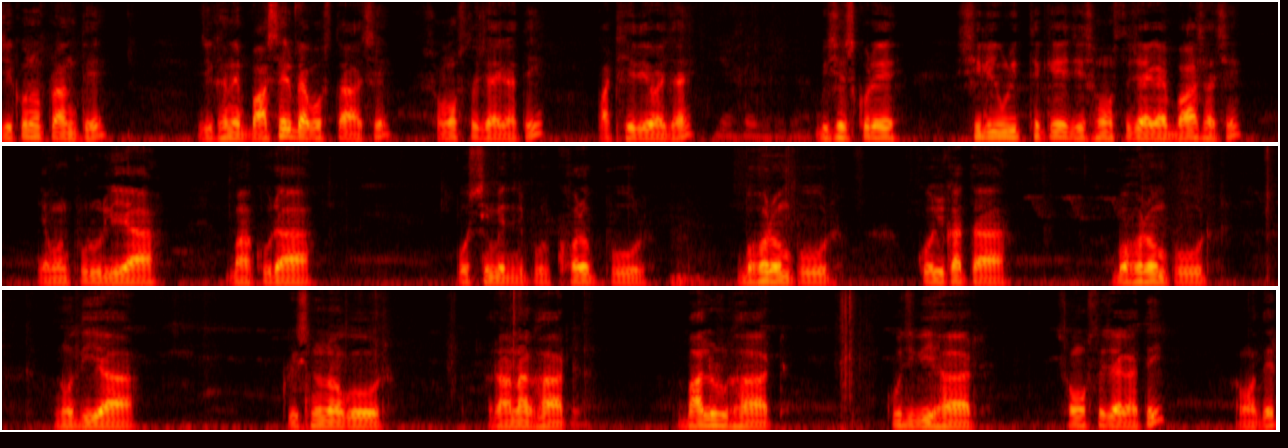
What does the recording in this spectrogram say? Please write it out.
যে কোনো প্রান্তে যেখানে বাসের ব্যবস্থা আছে, সমস্ত জায়গাতেই পাঠিয়ে দেওয়া যায়। বিশেষ করে শিলিগুড়ির থেকে যে সমস্ত জায়গায় বাস আছে, যেমন পুরুলিয়া, বাঁকুড়া, পশ্চিম মেদিনীপুর, খড়গপুর, বহরমপুর, কলকাতা, বহরমপুর, নদিয়া, কৃষ্ণনগর রানাঘাট, বালুরঘাট, কুচবিহার, সমস্ত জায়গাতেই আমাদের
